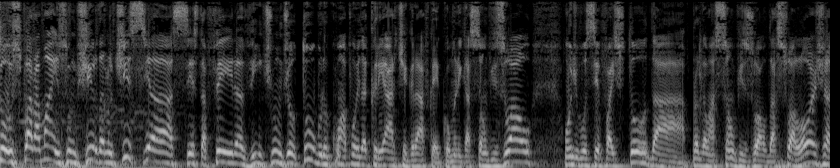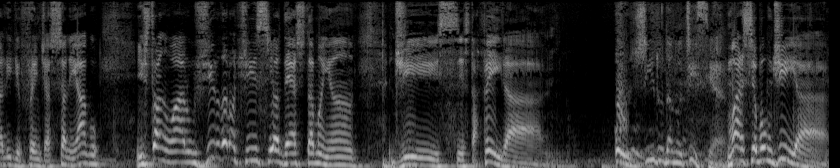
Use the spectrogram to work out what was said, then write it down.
Todos para mais um Giro da Notícia, sexta-feira, 21 de outubro, com apoio da Criarte Gráfica e Comunicação Visual, onde você faz toda a programação visual da sua loja, ali de frente a Saniago. Está no ar o Giro da Notícia desta manhã de sexta-feira. O Giro da Notícia. Márcia, bom dia.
